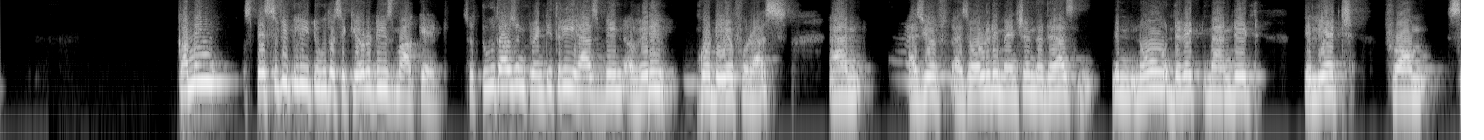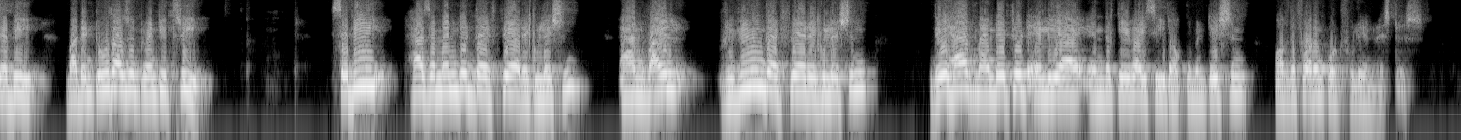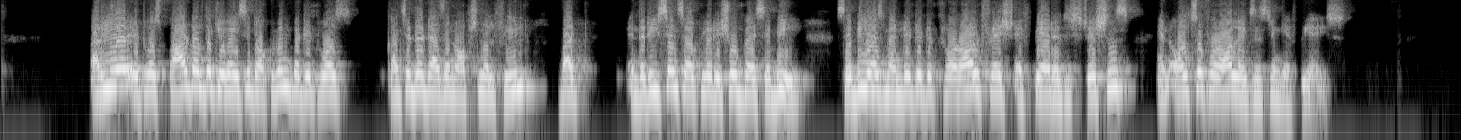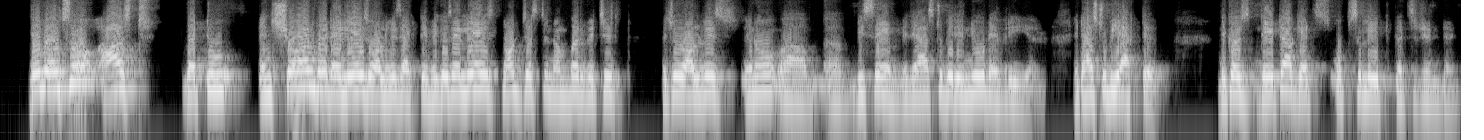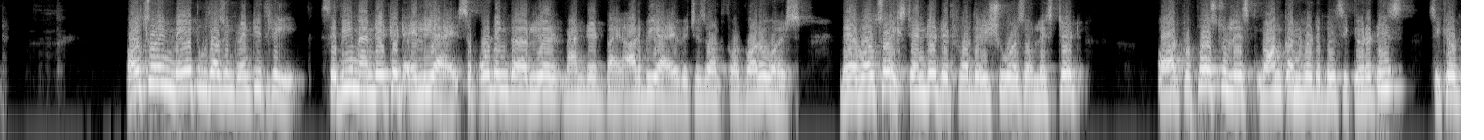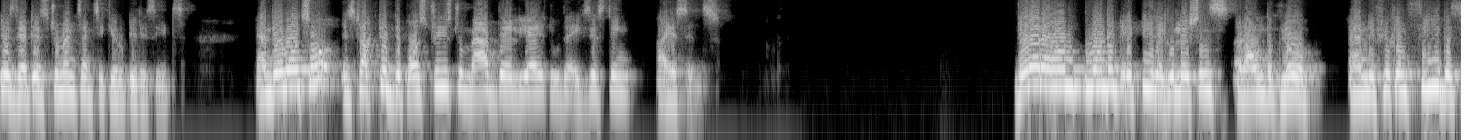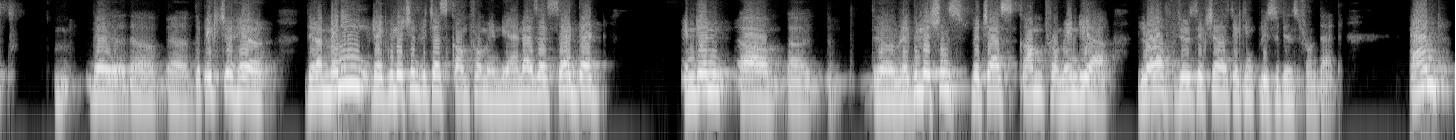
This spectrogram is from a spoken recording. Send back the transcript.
Coming specifically to the securities market, so 2023 has been a very good year for us. And as you have as already mentioned, that there has been no direct mandate till yet from SEBI. But in 2023, SEBI has amended the FPI regulation. And while reviewing the FPI regulation, they have mandated LEI in the KYC documentation of the foreign portfolio investors. Earlier, it was part of the KYC document, but it was considered as an optional field. But in the recent circular issued by SEBI, SEBI has mandated it for all fresh FPI registrations and also for all existing FPIs. They've also asked that to ensure that LEI is always active because LEI is not just a number which is which will always you know uh, uh, be same. It has to be renewed every year. It has to be active because data gets obsolete, gets redundant. Also in May 2023, SEBI mandated LEI supporting the earlier mandate by RBI, which is for borrowers, they have also extended it for the issuers of listed or proposed to list non-convertible securities, securities debt instruments, and security receipts. And they've also instructed depositories to map the LEI to the existing ISINs. There are around 280 regulations around the globe. And if you can see this, the, the, uh, the picture here, there are many regulations which has come from India. And as I said that Indian uh, uh, the regulations which has come from India, a lot of jurisdictions are taking precedence from that. And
